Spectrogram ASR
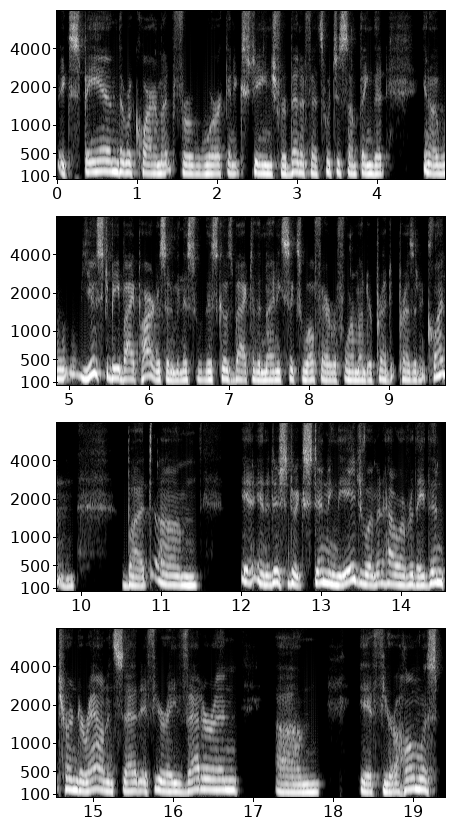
expand the requirement for work in exchange for benefits, which is something that you know used to be bipartisan. I mean, this this goes back to the '96 welfare reform under Pre- President Clinton. But um, in, in, addition to extending the age limit, however, they then turned around and said if you're a veteran, um, if you're a homeless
